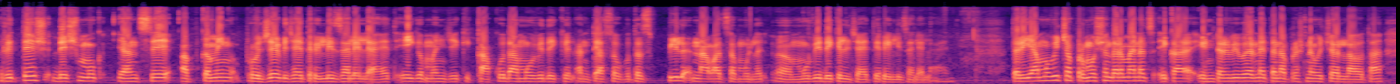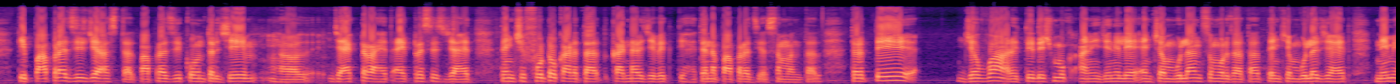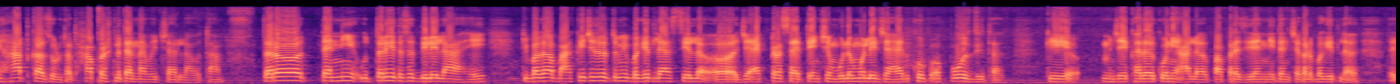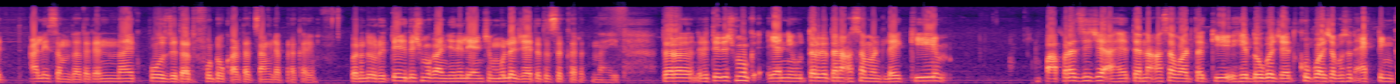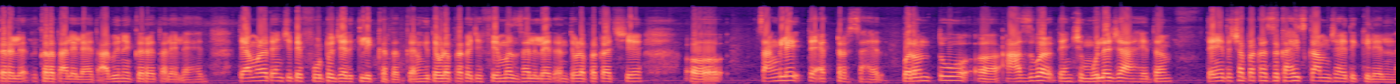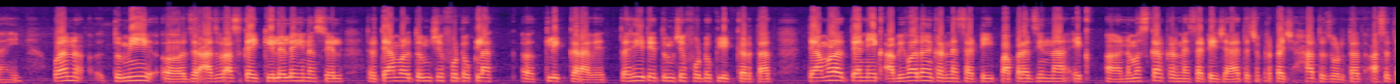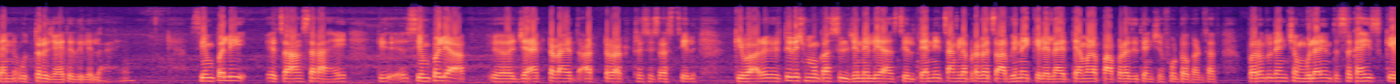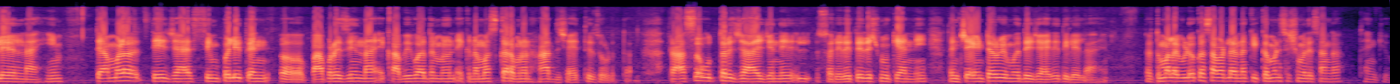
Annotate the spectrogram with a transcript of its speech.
रितेश देशमुख यांचे upcoming project जे आहेत रिलीज झालेले आहेत. एक म्हणजे की काकुदा मूवी देखील आणि त्यासोबतच पिल नावाचा मुल मूवी देखील जे आहे ते रिलीज झालेला आहे. तर या मूवीच्या प्रमोशन दरम्यानच एका इंटरव्ह्यूवरने त्यांना प्रश्न विचारला होता की पापराजी जे असतात पापराजी कोण? तर जे जे ॲक्टर आहेत ॲक्ट्रेसेस जे आहेत त्यांचे फोटो काढतात काढणारे जे व्यक्ती आहेत त्यांना पापराजी असं म्हणतात. तर ते जेव्हा रितेश देशमुख आणि जेनेलिया यांच्या मुलांसमोर जातात त्यांचे मुलं जे आहेत नेहमी हात का जोडतात? हा प्रश्न त्यांना विचारला होता. तर त्यांनी उत्तरही तसं दिलेलं आहे की बघा बाकीचे जर तुम्ही बघितले असतील जे ॲक्टर्स आहेत त्यांचे मुलं मुली जे आहेत खूप पोज देतात. की म्हणजे एखादं कोणी आलं पापराजी यांनी त्यांच्याकडे बघितलं तर आले समजा तर त्यांना एक पोज देतात फोटो काढतात चांगल्या प्रकारे. परंतु रितेश देशमुख आणि जेनेलिया यांचे मुलं जे आहेत ते तसं करत नाहीत. तर रितेश देशमुख यांनी उत्तर देताना असं म्हटलं आहे की पापराजी जे आहेत त्यांना असं वाटतं की हे दोघं जे आहेत खूप वर्षापासून ॲक्टिंग करायला करत आलेले आहेत अभिनय करत आलेले आहेत. त्यामुळे त्यांचे ते फोटो जे आहेत क्लिक करतात. कारण की तेवढ्या प्रकारचे फेमस झालेले आहेत आणि तेवढ्या प्रकारचे चांगले ते ॲक्टर्स आहेत. परंतु आजवर त्यांची मुलं जे आहेत त्यांनी तशा प्रकारचं काहीच काम जे आहे ते केलेलं नाही. पण तुम्ही जर आजवर असं काही केलेलंही नसेल तर त्यामुळे तुमचे फोटो क्लाक क्लिक करावेत. तरीही ते तुमचे फोटो क्लिक करतात. त्यामुळं त्यांनी एक अभिवादन करण्यासाठी पापराजींना एक नमस्कार करण्यासाठी जे आहे तशा प्रकारचे हात जोडतात असं त्यांनी उत्तर जे आहे ते दिलेलं आहे. सिम्पली याचा आन्सर आहे की सिम्पली जे ॲक्टर आहेत ॲक्टर ॲक्ट्रेसेस असतील किंवा रिती देशमुख असतील जेनेलिया असतील त्यांनी चांगल्या प्रकारचा अभिनय केलेला आहे त्यामुळे पापराजी त्यांचे फोटो काढतात. परंतु त्यांच्या मुलांनी तसं काहीच केलेलं नाही. त्यामुळं ते जे आहे सिम्पली त्यां पापराजींना एक अभिवादन म्हणून एक नमस्कार म्हणून हात जे आहे ते जोडतात. तर असं उत्तर जे आहे जेने सॉरी रिती देशमुख यांनी त्यांच्या इंटरव्ह्यूमध्ये जे आहे ते दिलेलं आहे. तर तुम्हाला व्हिडिओ कसा वाटला नक्की कमेंट सेक्शनमध्ये सांगा. थँक्यू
